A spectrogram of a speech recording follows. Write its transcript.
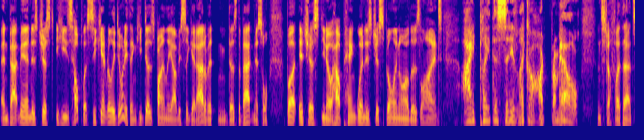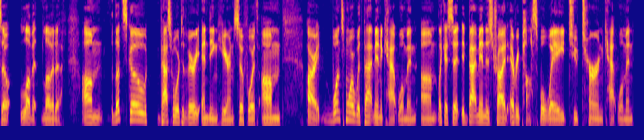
and batman is just he's helpless. He can't really do anything. He does finally obviously get out of it and does the bat missile. But it's just you know how penguin is just spilling all those lines. I played this city like a heart from hell and stuff like that. So love it. Love it. Um let's go fast forward to the very ending here and so forth. Um all right, once more with Batman and Catwoman. Um, like I said, it, Batman has tried every possible way to turn Catwoman.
